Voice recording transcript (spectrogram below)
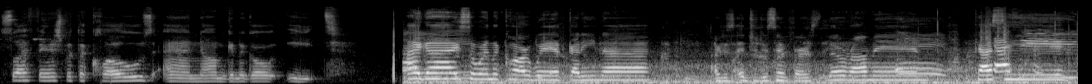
So I finished with the clothes and now I'm gonna go eat. Hi guys, so we're in the car with Karina. I'll just introduce him first. Little Ramen, Cassie,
